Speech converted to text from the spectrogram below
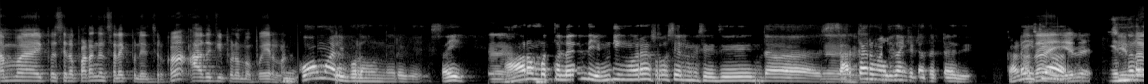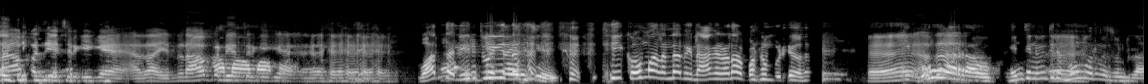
நம்ம இப்ப சில படங்கள் செலக்ட் பண்ணி வச்சிருக்கோம் அதுக்கு இப்ப நம்ம போயிடலாம் கோமாளி படம் ஒண்ணு இருக்கு. சை ஆரம்பத்துல இருந்து எண்டிங் வரை சோசியல் மெசேஜ் இந்த சர்க்கார் மாதிரி தான் கிட்டத்தட்ட அது. என்னடா பண்ணி வச்சிருக்கீங்க? அதான் என்னடா பண்ணி வச்சிருக்கீங்க? வாத்த நீ ஆயிருச்சு. நீ கோமால இருந்தா அதுக்கு நாங்க என்னடா பண்ண முடியும்? நெஞ்சு நிமித்திட்டு பூமர்னு சொல்றா.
